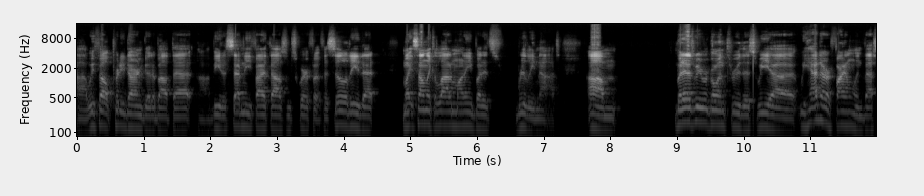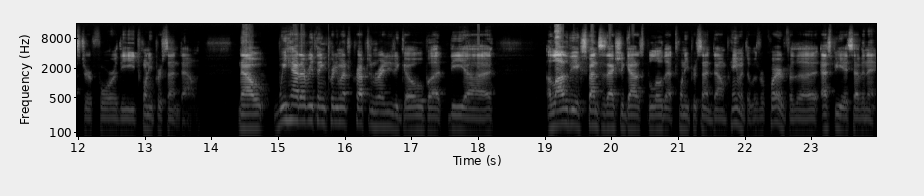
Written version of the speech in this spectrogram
Uh, we felt pretty darn good about that. Uh, being a 75,000 square foot facility, that might sound like a lot of money, but it's really not. Um, but as we were going through this, we uh, we had our final investor for the 20% down. Now we had everything pretty much prepped and ready to go, but the uh, a lot of the expenses actually got us below that 20% down payment that was required for the SBA 7A.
